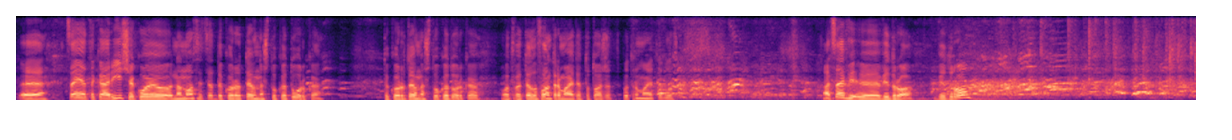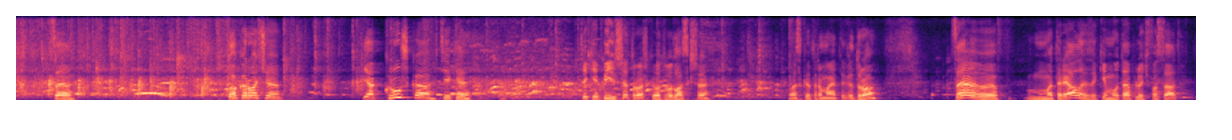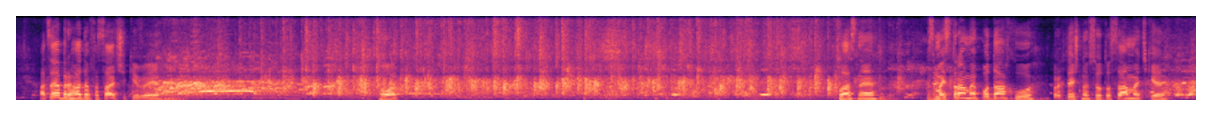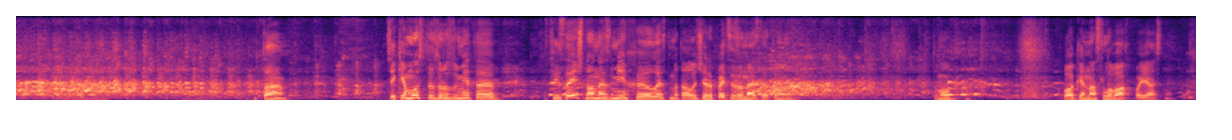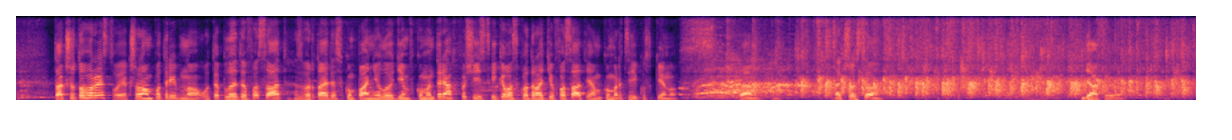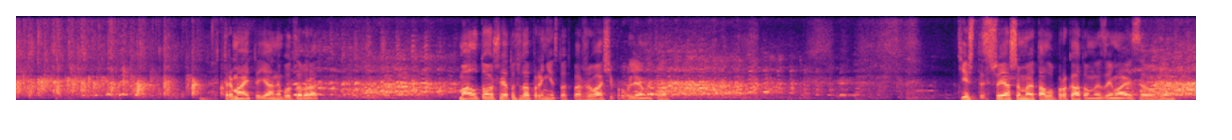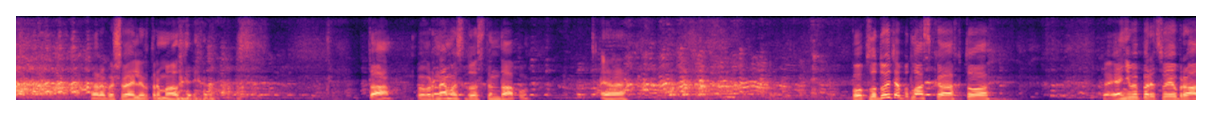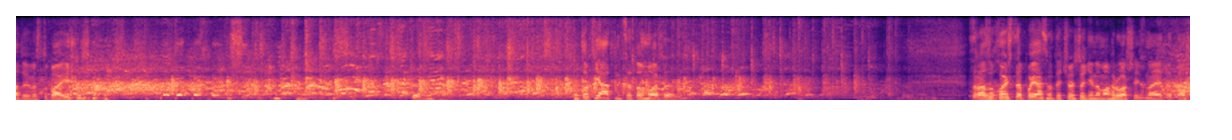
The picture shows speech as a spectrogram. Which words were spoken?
Е, це є така річ, якою наноситься декоративна штукатурка. Декоративна штукатурка. От ви телефон тримаєте, то теж потримайте, будь ласка. А це е, відро. Відро. Це. То, коротше, як кружка, тільки. Тільки більше трошки. От, будь ласка, ще. Будь ласка, тримайте відро. Це е, матеріали, з якими утеплюють фасад. А це бригада фасадчиків. От. Власне, з майстрами по даху практично все то саме, тільки. Так. Тільки мусите зрозуміти, фізично не зміг е, лист металочерепиці занести, тому. Тому поки на словах поясню. Так що, товариство, якщо вам потрібно утеплити фасад, звертайтесь в компанію Леодім. В коментарях пишіть, скільки у вас квадратів фасад, я вам комерційку скину. Там. Так що все. Дякую. Тримайте, я не буду забирати. Мало того, що я то сюди приніс, то тепер вже ваші проблеми. То... Тіштесь, що я ще металопрокатом не займаюся, бо, бля. Зараз тримали. Так, повернемось до стендапу. Е... Поаплодуйте, будь ласка, хто. Я ніби перед своєю брадою виступаю. То п'ятниця, то може. Зразу хочеться пояснити, чого сьогодні нема грошей, знаєте? То...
